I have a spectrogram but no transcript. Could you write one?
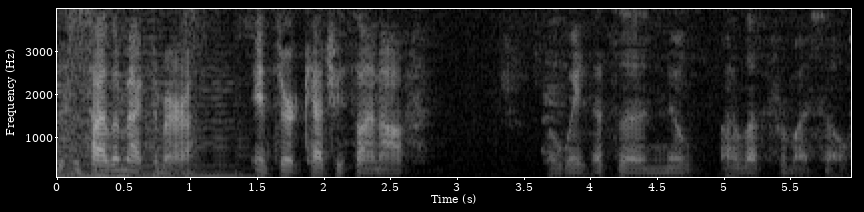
This is Tyler McNamara. Insert catchy sign off. Oh, wait, that's a note I left for myself.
